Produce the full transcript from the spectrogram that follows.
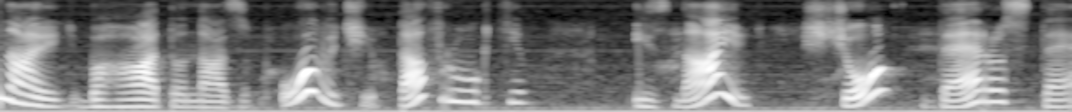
знають багато назв овочів та фруктів і знають, що де росте.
